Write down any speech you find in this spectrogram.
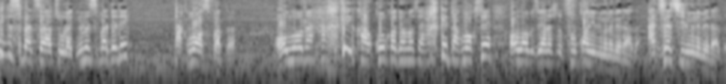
bitta sifat sifatchi bo'ladi. Nima sifat dedik? Taqvo sifati. Allohdan haqiqiy qo'rqadigan bo'lsa, haqiqiy taqvo qilsa, Alloh bizga ana shu Furqon ilmini beradi, ajratish ilmini beradi.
